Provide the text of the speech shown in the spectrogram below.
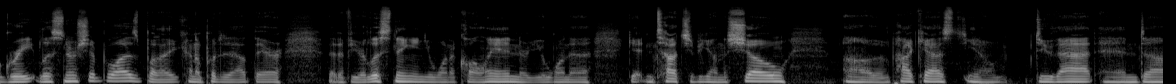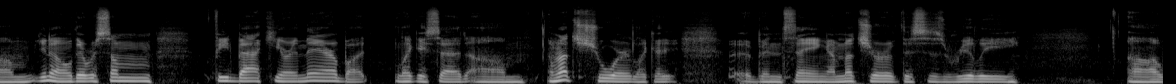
great listenership was, but I kind of put it out there that if you're listening and you want to call in or you want to get in touch and be on the show, uh, the podcast, you know, do that. And, um, you know, there was some feedback here and there, but like I said, um, I'm not sure, like I, have been saying, I'm not sure if this is really uh,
